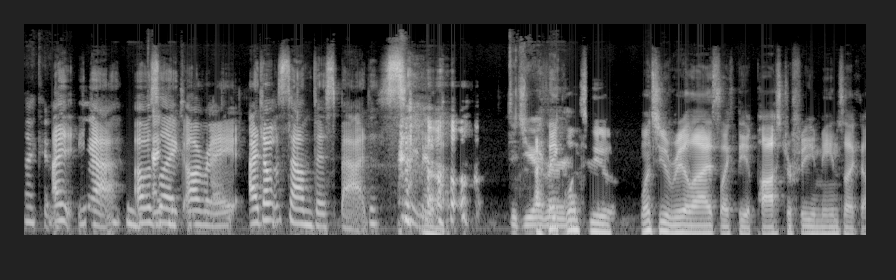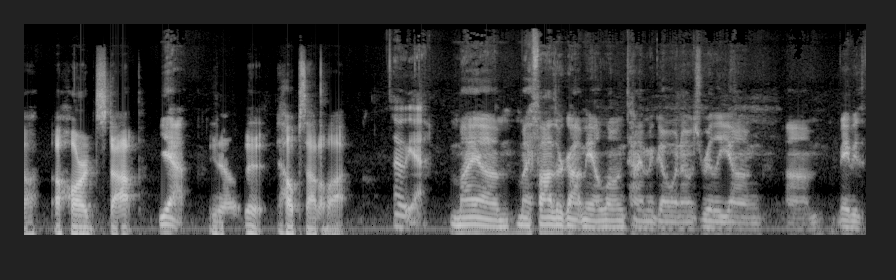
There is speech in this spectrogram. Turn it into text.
i can I yeah. I was I like, all right, I don't sound this bad. So Yeah. Did you I think once you once you realize like the apostrophe means like a, a hard stop, yeah. you know, it helps out a lot. oh yeah my um my father got me a long time ago when I was really young, um, maybe the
